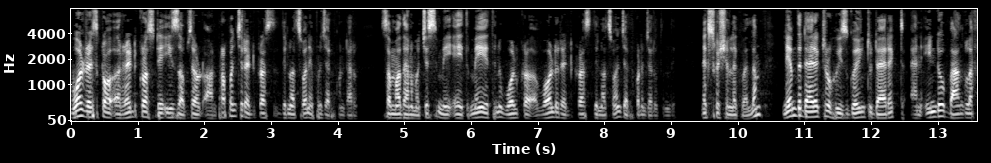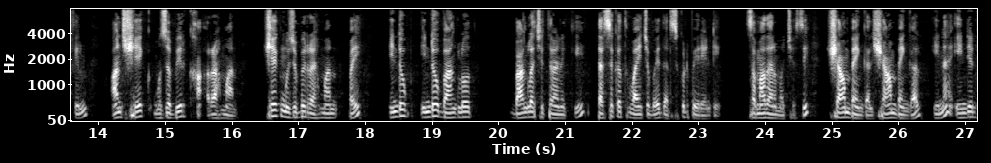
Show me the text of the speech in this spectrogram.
వరల్డ్ రెడ్ క్రా red cross day is observed on ప్రపంచ రెడ్ క్రాస్ దినోత్సవాన్ని ఎప్పుడు జరుపుకుంటారు? సమాధానం వచ్చేసి మే ఎయిత్. మే ఎయిత్ని వరల్డ్ క్రా వరల్డ్ రెడ్ క్రాస్ దినోత్సవాన్ని జరుపుకోవడం జరుగుతుంది. నెక్స్ట్ క్వశ్చన్లోకి వెళ్దాం. Name the director who is going to direct and Indo Bangla film on Sheikh Mujibur ఖా రహమాన్ షేక్ ముజబీర్ రహమాన్ పై ఇండో ఇండో బాంగ్లో బాంగ్లా చిత్రానికి దర్శకత్వం వహించబోయే దర్శకుడి పేరేంటి? సమాధానం వచ్చేసి శ్యామ్ బెంగాల్ శ్యామ్ బెంగాల్. ఈయన ఇండియన్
